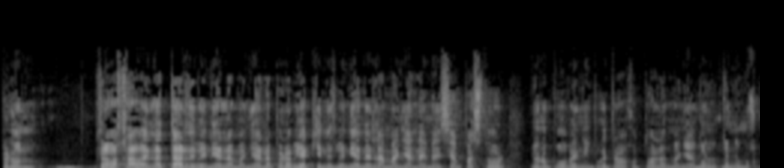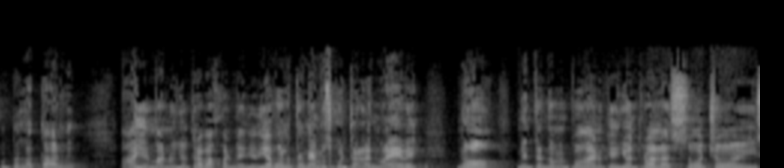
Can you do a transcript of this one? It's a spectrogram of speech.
perdón, trabajaba en la tarde y venía en la mañana, pero había quienes venían en la mañana y me decían, pastor, yo no puedo venir porque trabajo todas las mañanas. Bueno, tenemos culto en la tarde. Ay, hermano, yo trabajo al mediodía. Bueno, tenemos culto a las nueve, ¿no? Mientras no me pongan que yo entro a las ocho y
